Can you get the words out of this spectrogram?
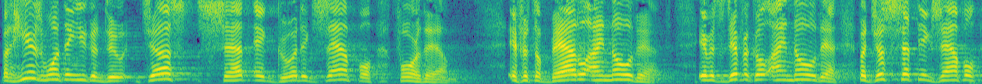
But here's one thing you can do just set a good example for them. If it's a battle, I know that. If it's difficult, I know that. But just set the example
